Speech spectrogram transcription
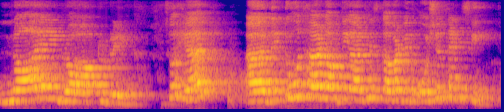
nor any drop to drink. So here uh, the two-third of the earth is covered with oceans and sea,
